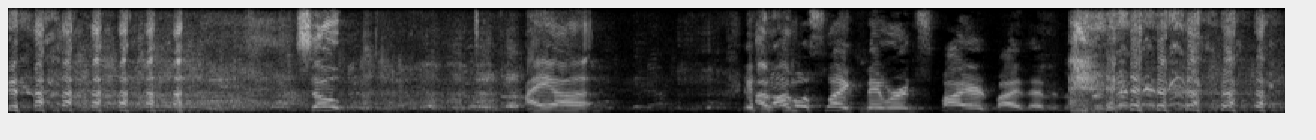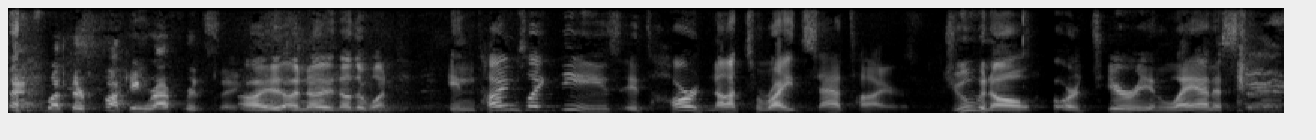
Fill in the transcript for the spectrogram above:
So, I uh, It's I'm- I'm- almost like they were inspired by them in the prison. That's what they're fucking referencing. Uh, another, another one. In times like these, it's hard not to write satire. Juvenal or Tyrion Lannister.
